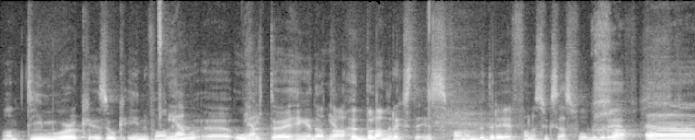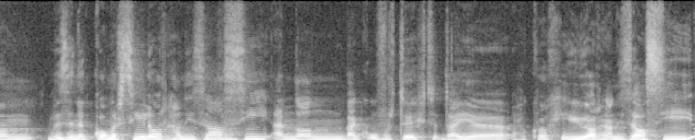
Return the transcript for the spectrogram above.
Want teamwork is ook een van Ja. uw eh, overtuigingen dat dat het belangrijkste is van een bedrijf, van een succesvol bedrijf. Ehm, we zijn een commerciële organisatie Mhm. en dan ben ik overtuigd dat je je je organisatie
